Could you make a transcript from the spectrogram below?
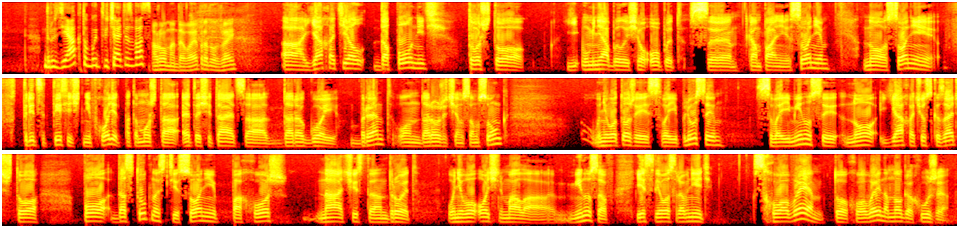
Друзья, кто будет отвечать из вас? Рома, давай, продолжай. А, я хотел дополнить то, что у меня был еще опыт с э, компанией Sony, но Sony в 30 тысяч не входит, потому что это считается дорогой бренд, он дороже, чем Samsung. У него тоже есть свои плюсы, свои минусы, но я хочу сказать, что по доступности Sony похож на чисто Android. У него очень мало минусов. Если его сравнить с Huawei, то Huawei намного хуже.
